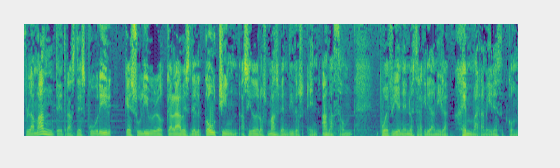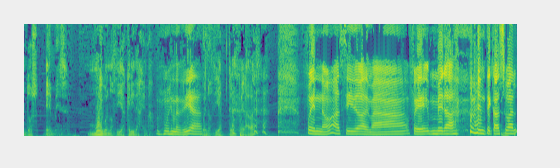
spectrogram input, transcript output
flamante tras descubrir que su libro Claves del Coaching ha sido de los más vendidos en Amazon, pues viene nuestra querida amiga Gemma Ramírez con dos M's. Muy buenos días, querida Gemma. Buenos días. Buenos días, ¿te lo esperabas? Pues no, ha sido, además, fue meramente casual,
